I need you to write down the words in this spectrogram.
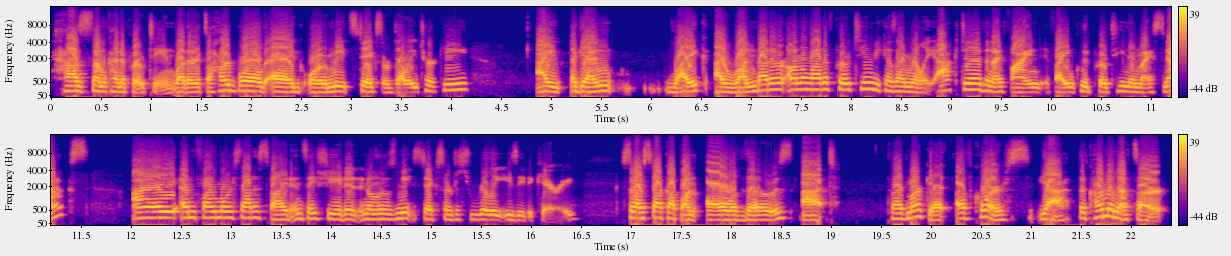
has some kind of protein, whether it's a hard boiled egg or meat sticks or deli turkey. I, again, like, I run better on a lot of protein because I'm really active, and I find if I include protein in my snacks, I am far more satisfied and satiated, and those meat sticks are just really easy to carry. So I stock up on all of those at Thrive Market, of course. Yeah, the Karma nuts are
